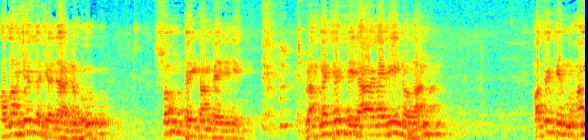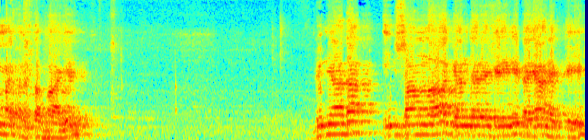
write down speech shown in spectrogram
Allah Celle Celaluhu son peygamberini rahmeten lil alemin olan Hz. Muhammed Mustafa'yı dünyada insanlığa göndereceğini beyan ettiği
